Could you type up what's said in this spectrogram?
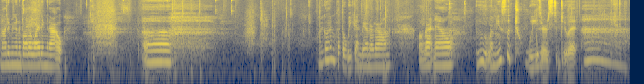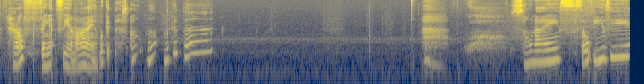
Not even going to bother whiting it out. Uh, let me go ahead and put the weekend banner down right now. Ooh, let me use the tweezers to do it. How fancy am I? Look at this. Oh, look at that. Whoa, so nice. So easy.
